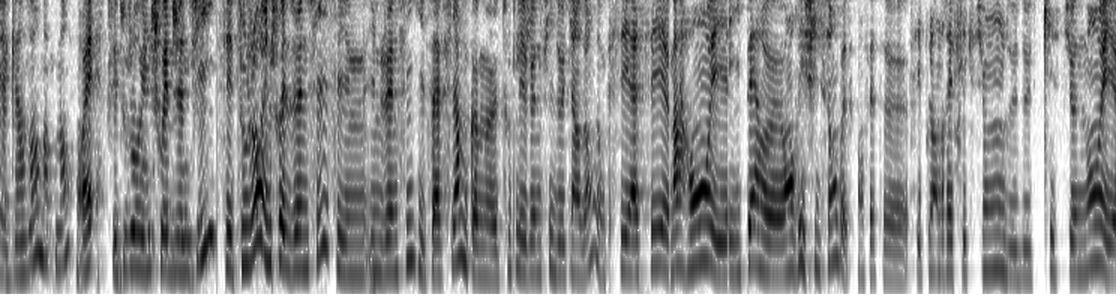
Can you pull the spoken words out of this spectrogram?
qui a 15 ans maintenant. Ouais. C'est toujours une chouette jeune fille. C'est toujours une chouette jeune fille. C'est une, jeune fille qui s'affirme comme euh, toutes les jeunes filles de 15 ans. Donc c'est assez euh, marrant et hyper euh, enrichissant parce qu'en fait c'est plein de réflexions, de, de questionnements et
